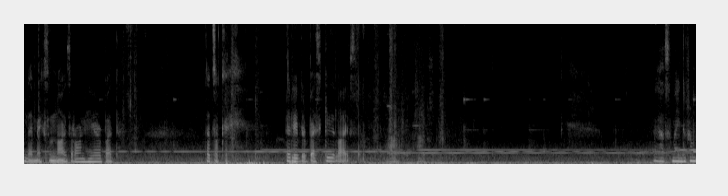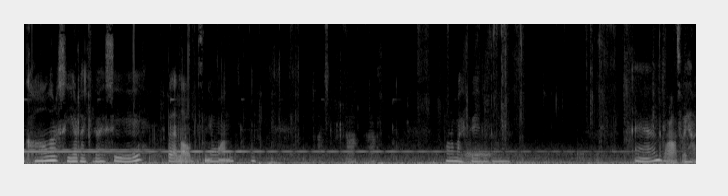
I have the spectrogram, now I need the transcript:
They make some noise around here but that's okay. They live their best kitty lives. We have so many different colors here, like you guys see. But I love this new one. One of my favorite ones. And what else we have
